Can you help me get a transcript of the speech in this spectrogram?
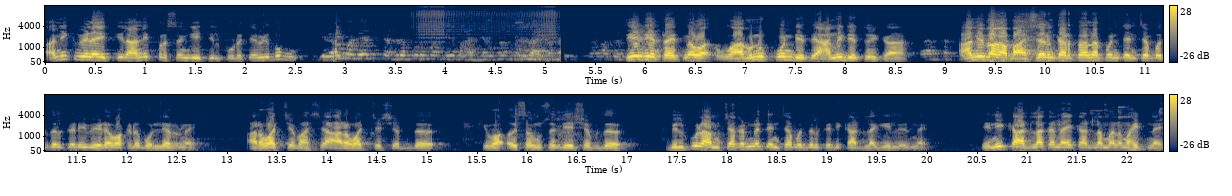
अनेक वेळा येतील अनेक प्रसंग येतील पुढे त्यावेळी बघू. ते देत आहेत ना वा- वागणूक कोण देते आम्ही देतोय का? आम्ही बघा भाषण करताना पण त्यांच्याबद्दल कधी वेडं वाकडं बोललेलो नाही. अर्वाच्य भाषा अर्वाच्य शब्द किंवा असंसदीय शब्द बिलकुल आमच्याकडनं त्यांच्याबद्दल कधी काढला गेलेला नाही. त्यांनी काढला का नाही काढला मला माहीत नाही.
